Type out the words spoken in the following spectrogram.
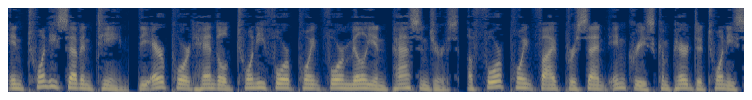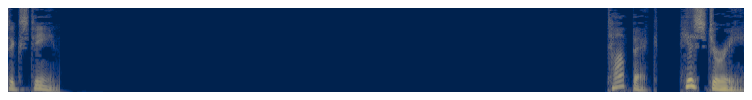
In 2017, the airport handled 24.4 million passengers, a 4.5% increase compared to 2016. History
